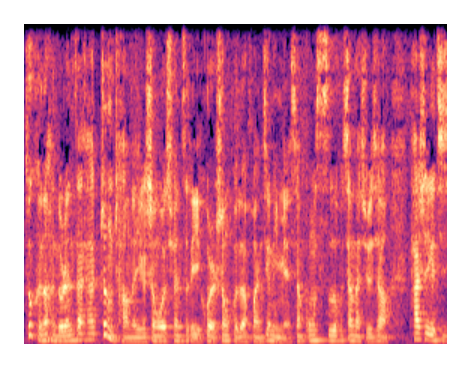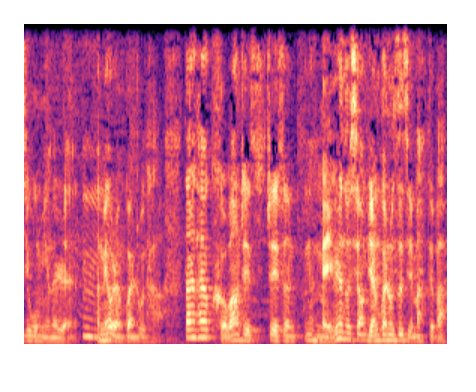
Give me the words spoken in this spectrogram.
就可能很多人在他正常的一个生活圈子里或者生活的环境里面，像公司或像在学校，他是一个籍籍无名的人，嗯他没有人关注他，但是他又渴望这这份，嗯每个人都希望别人关注自己嘛，对吧？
